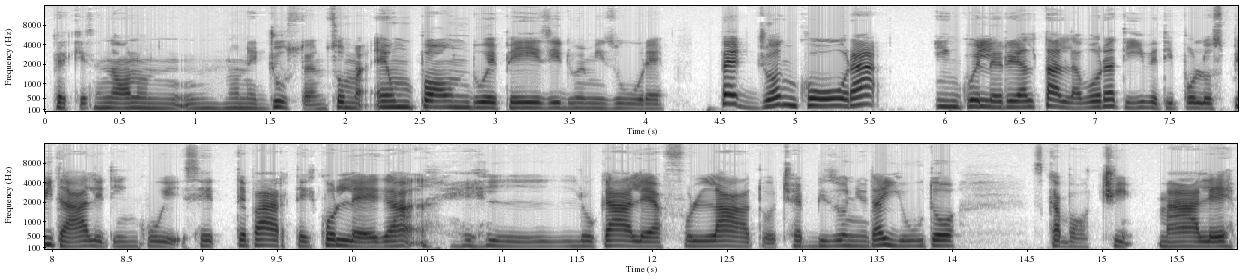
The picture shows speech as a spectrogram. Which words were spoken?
perché sennò non, non è giusto, insomma è un po' un due pesi, due misure. peggio ancora in quelle realtà lavorative tipo l'hospitality in cui se te parte il collega, il locale è affollato, c'è bisogno d'aiuto, scapocci male,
